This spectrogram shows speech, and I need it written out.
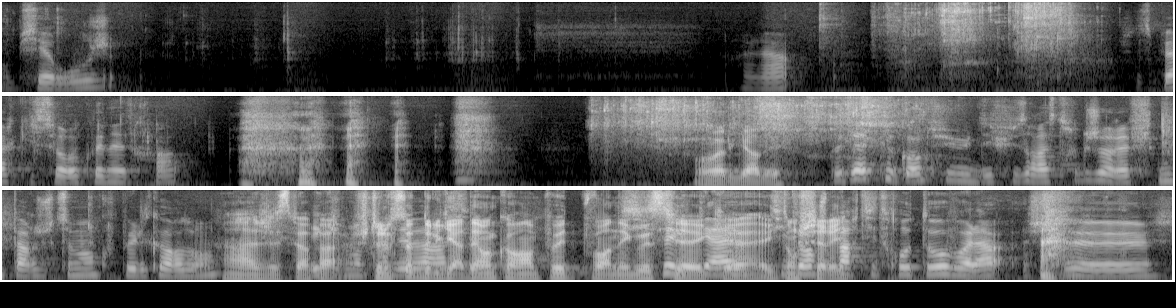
En pieds rouges. Voilà. J'espère qu'il se reconnaîtra. On va le garder. Peut-être que quand tu diffuseras ce truc, j'aurai fini par justement couper le cordon. Ah, j'espère pas. je Je te le souhaite de le garder encore un peu et de pouvoir Si négocier avec, cas, euh, avec ton chéri. parti trop tôt, voilà. Je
